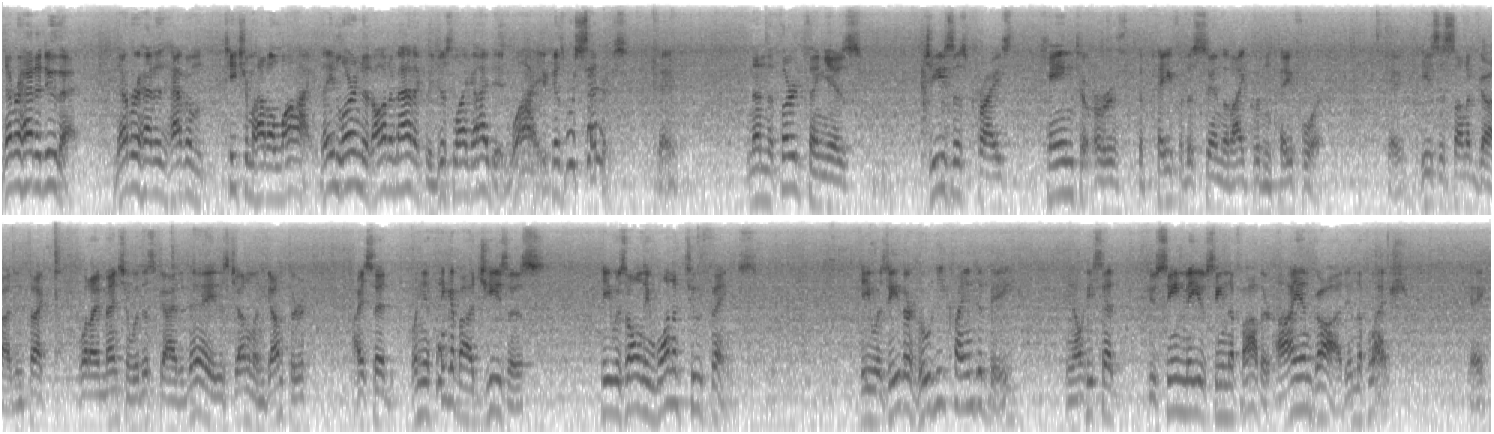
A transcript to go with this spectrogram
Never had to do that. Never had to have them teach them how to lie. They learned it automatically, just like I did. Why? Because we're sinners. Okay. And then the third thing is Jesus Christ came to earth to pay for the sin that I couldn't pay for. Okay, he's the Son of God. In fact, what I mentioned with this guy today, this gentleman Gunther, I said, when you think about Jesus, he was only one of two things. He was either who he claimed to be. You know, he said, you've seen me, you've seen the Father. I am God in the flesh. Okay?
